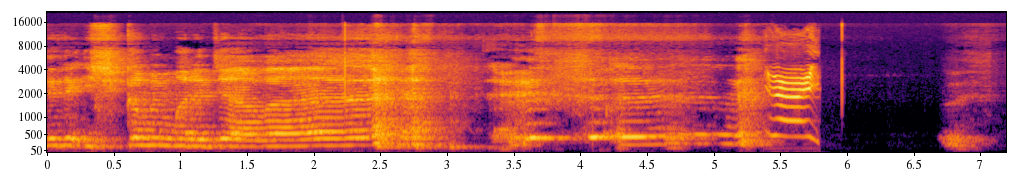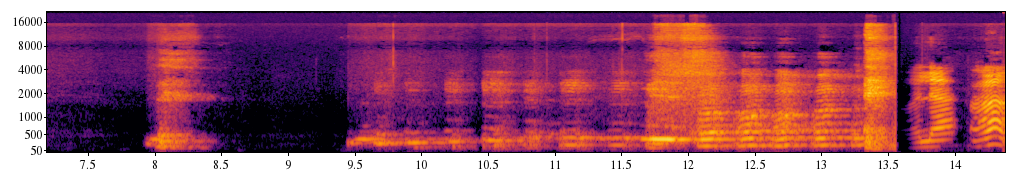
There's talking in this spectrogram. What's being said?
તેરે ઇશ્ક મે મર જાવા. અલ્યા હા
